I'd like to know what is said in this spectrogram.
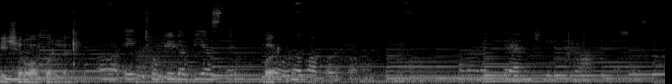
केशर वापरलंय. अ, एक छोटी डबी असते बरं. तेवढं वापरतो. साधारण एक ग्रॅमची किंवा अशी असते.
